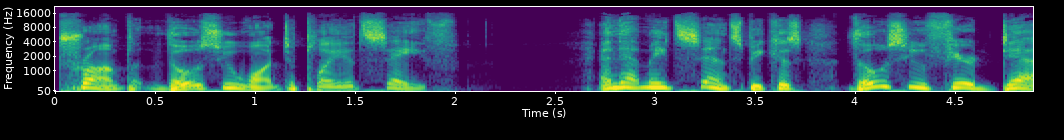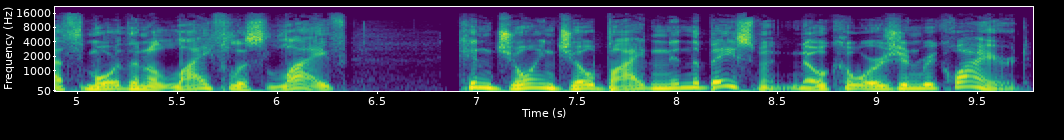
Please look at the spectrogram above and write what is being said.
trump those who want to play it safe. And that made sense because those who fear death more than a lifeless life can join Joe Biden in the basement, no coercion required.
